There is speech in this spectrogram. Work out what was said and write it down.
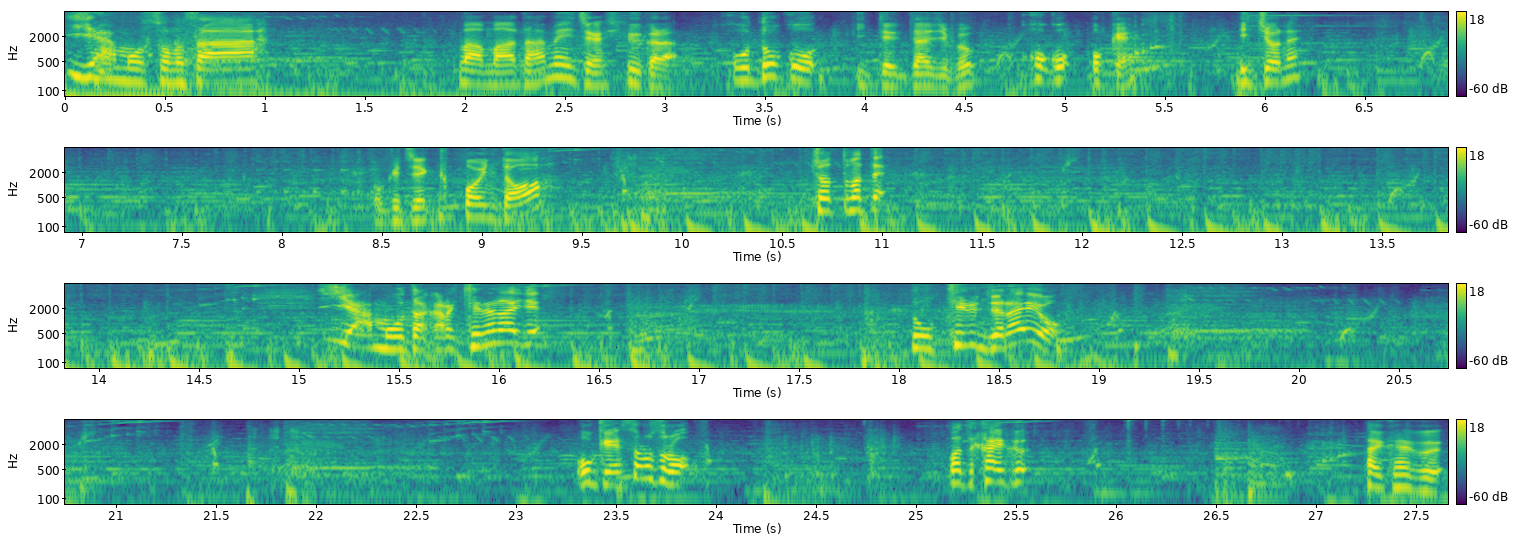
いやもうそのさまあまあダメージが低いから。ここどこ行って大丈夫？ここオッケー。一応ね。オッケーチェックポイント。ちょっと待って。いやもうだから蹴らないで。どう蹴るんじゃないよ。オッケーそろそろ。待って回復。はい回復。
